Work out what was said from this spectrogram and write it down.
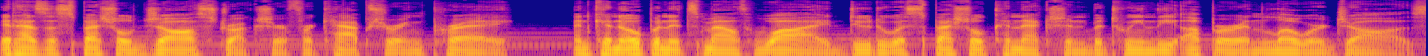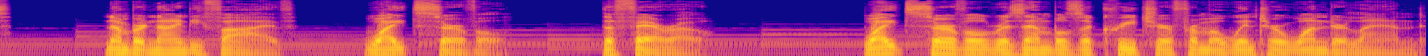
It has a special jaw structure for capturing prey and can open its mouth wide due to a special connection between the upper and lower jaws. Number 95. White Serval. The Pharaoh. White Serval resembles a creature from a winter wonderland,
